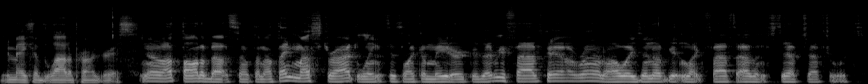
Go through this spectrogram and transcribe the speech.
make a lot of progress. You know, I thought about something. I think my stride length is like a meter because every 5K I run, I always end up getting like 5,000 steps afterwards.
